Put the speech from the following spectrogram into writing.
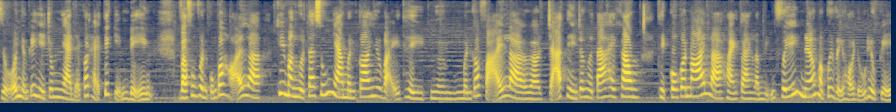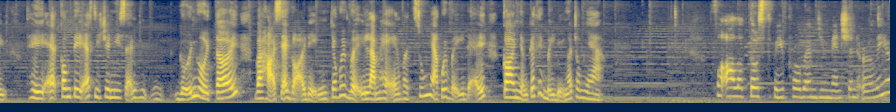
sửa những cái gì trong nhà để có thể tiết kiệm điện. Và phương Bình cũng có hỏi là khi mà người ta xuống nhà mình coi như vậy thì ừ, mình có phải là ờ, trả tiền cho người ta hay không? Thì cô có nói là hoàn toàn là miễn phí nếu mà quý vị hội đủ điều kiện thì e, công ty SDG sẽ gửi người tới và họ sẽ gọi điện cho quý vị làm hẹn và xuống nhà quý vị để coi những cái thiết bị điện ở trong nhà. For all of those three programs you mentioned earlier,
